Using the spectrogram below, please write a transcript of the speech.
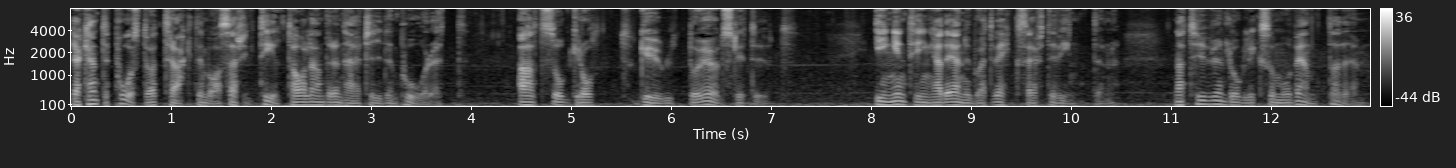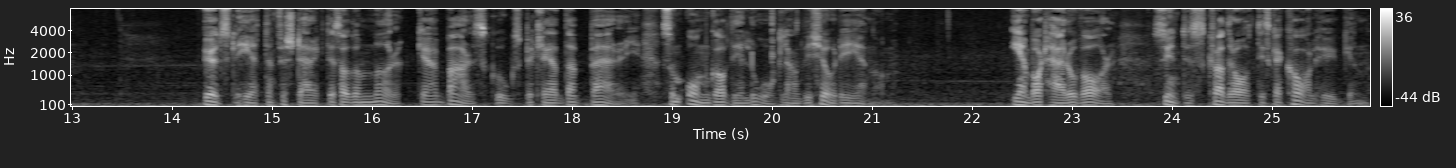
Jag kan inte påstå att trakten var särskilt tilltalande den här tiden på året. Allt såg grått, gult och ödsligt ut. Ingenting hade ännu börjat växa efter vintern. Naturen låg liksom och väntade. Ödsligheten förstärktes av de mörka, barrskogsbeklädda berg som omgav det lågland vi körde igenom. Enbart här och var syntes kvadratiska kalhyggen,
